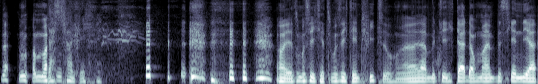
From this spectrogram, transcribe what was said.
lassen wir machen. Das fand ich. Oh, jetzt muss ich, jetzt muss ich den Tweet suchen, damit ich da noch mal ein bisschen näher.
